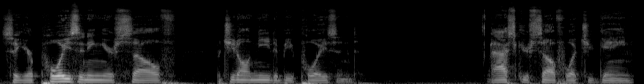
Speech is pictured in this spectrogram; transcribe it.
So you're poisoning yourself, but you don't need to be poisoned. Ask yourself what you gain.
